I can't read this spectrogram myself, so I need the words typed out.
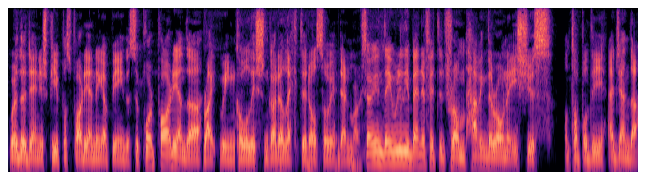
where the Danish People's Party ending up being the support party and the right wing coalition got elected also in Denmark. So I mean, they really benefited from having their own issues on top of the agenda.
